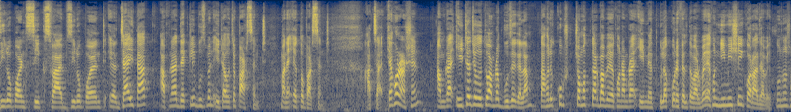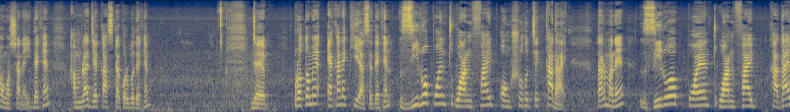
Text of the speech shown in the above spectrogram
zero point six five zero point যাই থাক, আপনারা দেখলেই বুঝবেন এটা হচ্ছে পার্সেন্ট মানে এত পার্সেন্ট আচ্ছা এখন আসেন, আমরা এইটা যেহেতু আমরা বুঝে গেলাম, তাহলে খুব চমৎকারভাবে এখন আমরা এই ম্যাথগুলো করে ফেলতে পারব। এখন নিমিশেই করা যাবে, কোনো সমস্যা নেই। দেখেন, আমরা যে কাজটা করব, দেখেন, যে প্রথমে এখানে কি আছে দেখেন? জিরো পয়েন্ট ওয়ান ফাইভ অংশ হচ্ছে কাদায়। তার মানে জিরো পয়েন্ট ওয়ান ফাইভ কাদায়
